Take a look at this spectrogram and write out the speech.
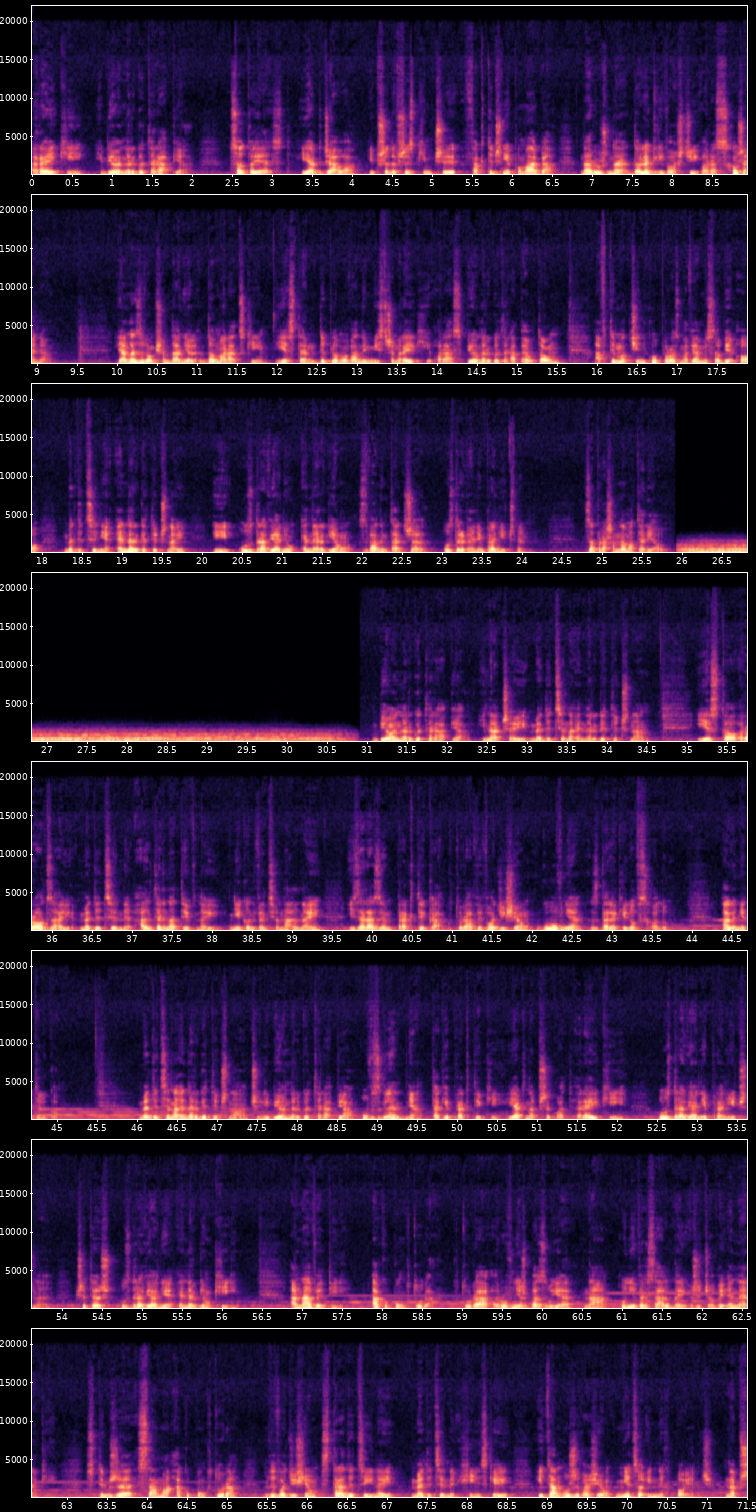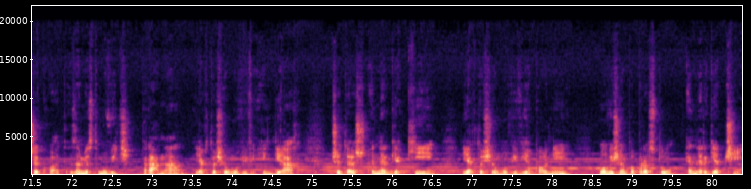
Reiki i bioenergoterapia. Co to jest, jak działa i przede wszystkim czy faktycznie pomaga na różne dolegliwości oraz schorzenia. Ja nazywam się Daniel Domaracki, jestem dyplomowanym mistrzem Reiki oraz bioenergoterapeutą, a w tym odcinku porozmawiamy sobie o medycynie energetycznej i uzdrawianiu energią, zwanym także uzdrawianiem pranicznym. Zapraszam na materiał. Bioenergoterapia, inaczej medycyna energetyczna, jest to rodzaj medycyny alternatywnej, niekonwencjonalnej i zarazem praktyka, która wywodzi się głównie z Dalekiego Wschodu, ale nie tylko. Medycyna energetyczna, czyli bioenergoterapia, uwzględnia takie praktyki jak na przykład reiki, uzdrawianie praniczne, czy też uzdrawianie energią ki, a nawet i akupunktura, która również bazuje na uniwersalnej życiowej energii. Z tym, że sama akupunktura wywodzi się z tradycyjnej medycyny chińskiej i tam używa się nieco innych pojęć. Na przykład zamiast mówić prana, jak to się mówi w Indiach, czy też energia ki, jak to się mówi w Japonii, mówi się po prostu energia chi.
